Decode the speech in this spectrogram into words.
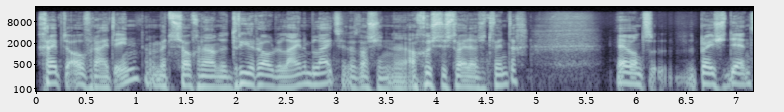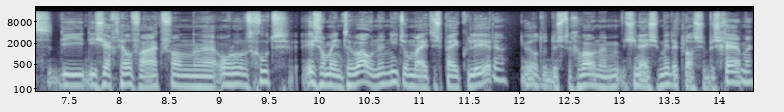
greep de overheid in met het zogenaamde drie rode lijnenbeleid. Dat was in eh, augustus 2020. Ja, want de president die, die zegt heel vaak van uh, onroerend goed is om in te wonen, niet om mee te speculeren. Die wilde dus de gewone Chinese middenklasse beschermen.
